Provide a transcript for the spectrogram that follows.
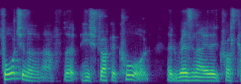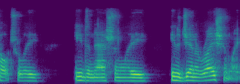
fortunate enough that he struck a chord that resonated cross culturally, internationally, intergenerationally,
